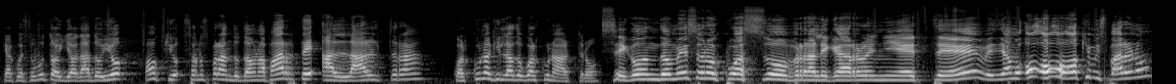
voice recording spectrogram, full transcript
che a questo punto gli ho dato io. Occhio, stanno sparando da una parte all'altra. Qualcuno ha killato qualcun altro? Secondo me sono qua sopra le carrognette. Vediamo. Oh oh oh occhio mi sparano.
